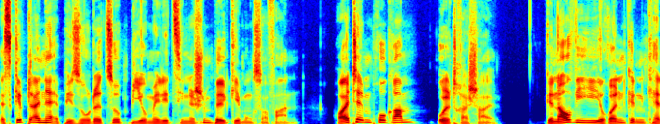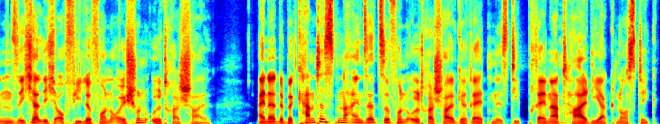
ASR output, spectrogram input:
Es gibt eine Episode zu biomedizinischen Bildgebungsverfahren. Heute im Programm Ultraschall. Genau wie Röntgen kennen sicherlich auch viele von euch schon Ultraschall. Einer der bekanntesten Einsätze von Ultraschallgeräten ist die Pränataldiagnostik,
